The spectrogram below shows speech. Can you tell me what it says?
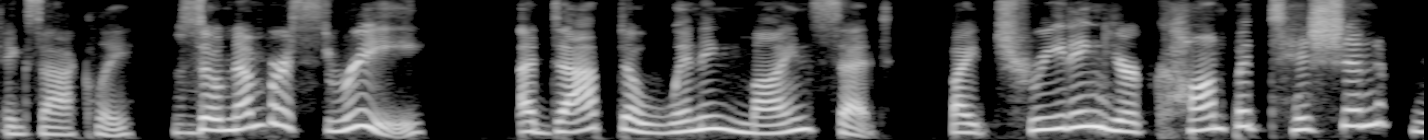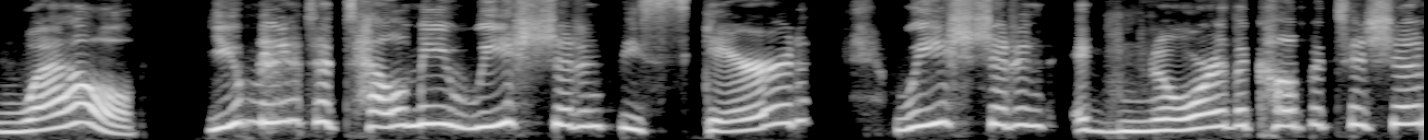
exactly. Mm-hmm. So, number three, adapt a winning mindset by treating your competition well. You mean to tell me we shouldn't be scared? We shouldn't ignore the competition?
